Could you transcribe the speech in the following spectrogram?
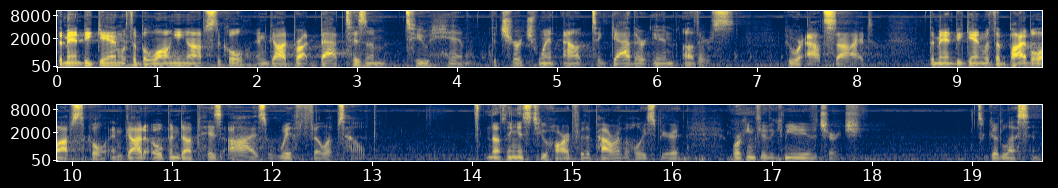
The man began with a belonging obstacle, and God brought baptism to him. The church went out to gather in others who were outside. The man began with a Bible obstacle, and God opened up his eyes with Philip's help. Nothing is too hard for the power of the Holy Spirit working through the community of the church. It's a good lesson.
